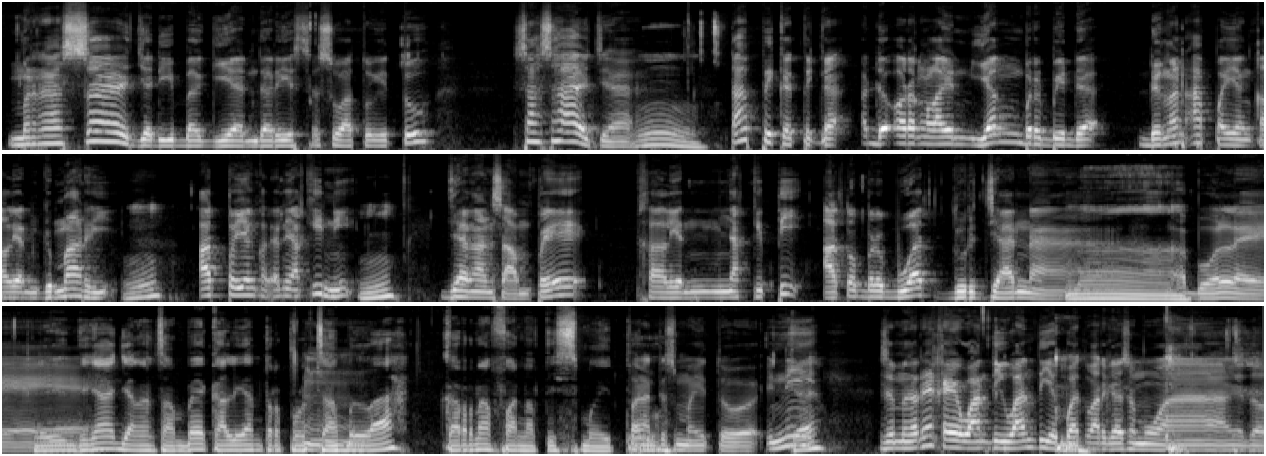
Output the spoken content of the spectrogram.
merasa jadi bagian dari sesuatu itu sah-sah aja. Hmm. Tapi ketika ada orang lain yang berbeda dengan apa yang kalian gemari Hmm. atau yang kalian yakini, Hmm. jangan sampai kalian menyakiti atau berbuat durjana. Nah, Nggak boleh. jadi intinya jangan sampai kalian terpecah belah karena fanatisme itu. Fanatisme itu. Ini Oke. sebenarnya kayak wanti-wanti ya buat warga semua gitu.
